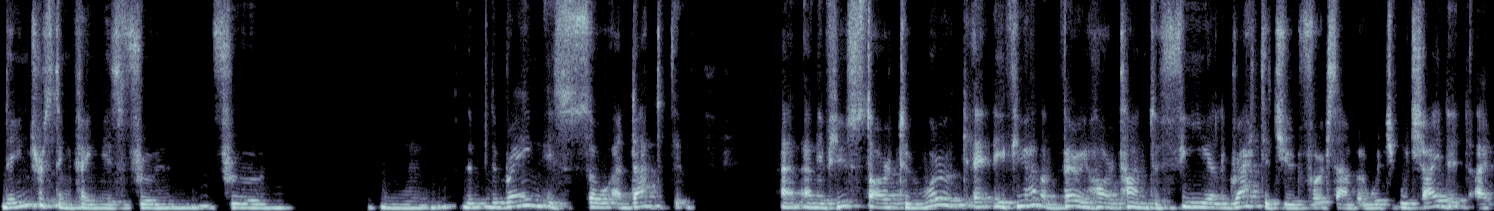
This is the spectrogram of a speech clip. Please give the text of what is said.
the interesting thing is through through mm, the, the brain is so adaptive and, and if you start to work, eh, if you have a very hard time to feel gratitude, for example, which which I did, I,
